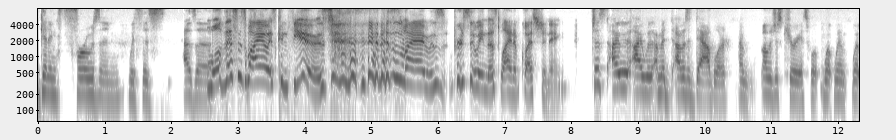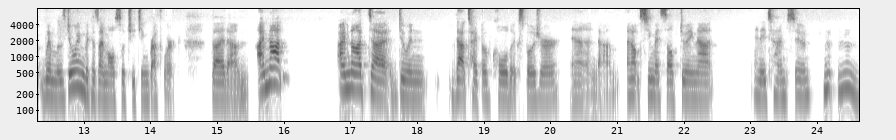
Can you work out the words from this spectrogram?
getting frozen with this as a well this is why i was confused. This is why i was pursuing this line of questioning. Just I, I was I'm a I was a dabbler. I, I was just curious what what Wim, what Wim was doing because I'm also teaching breath work, but um, I'm not I'm not uh, doing that type of cold exposure, and um, I don't see myself doing that anytime soon. Mm-mm.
